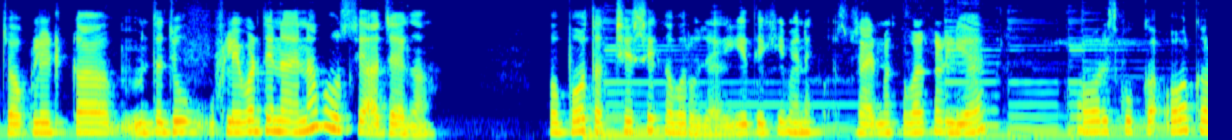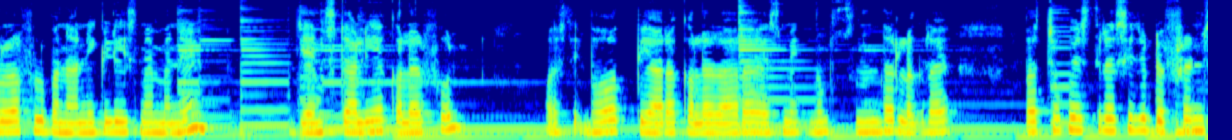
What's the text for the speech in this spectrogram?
चॉकलेट का मतलब जो फ्लेवर देना है ना, वो उससे आ जाएगा। और बहुत अच्छे से कवर हो जाएगा। ये देखिए, मैंने साइड में कवर कर लिया है। और इसको और कलरफुल बनाने के लिए इसमें मैंने जेम्स डाली है कलरफुल और इससे बहुत प्यारा कलर आ रहा है। इसमें एकदम सुंदर लग रहा है। बच्चों को इस तरह से जो डिफरेंट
